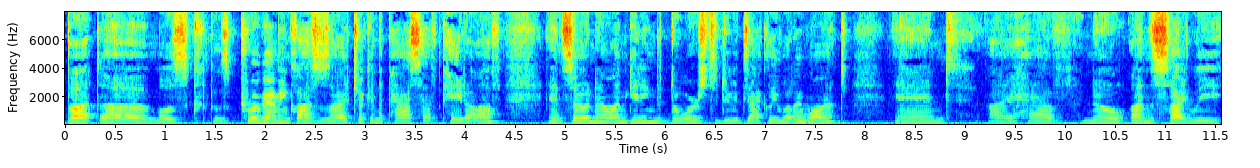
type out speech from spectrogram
but uh, most those programming classes I took in the past have paid off, and so now I'm getting the doors to do exactly what I want, and I have no unsightly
